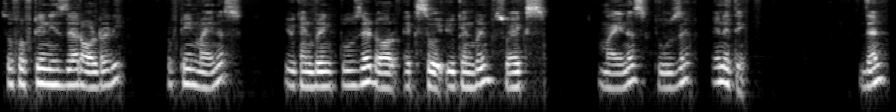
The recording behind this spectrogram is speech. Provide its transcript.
So 15 is there already. 15 minus you can bring 2z or x so you can bring so x minus 2z anything. Then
